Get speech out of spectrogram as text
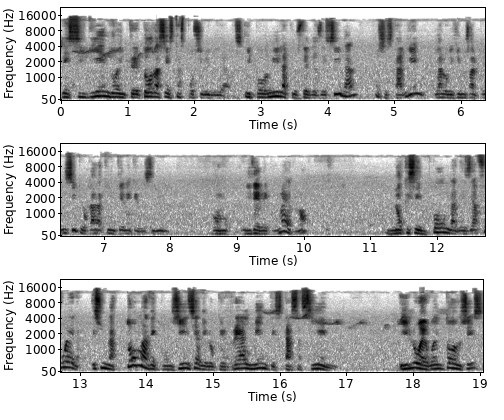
decidiendo entre todas estas posibilidades. Y por mí la que ustedes decidan, pues está bien, ya lo dijimos al principio, cada quien tiene que decidir y debe comer, ¿no? No que se imponga desde afuera, es una toma de conciencia de lo que realmente estás haciendo. Y luego entonces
